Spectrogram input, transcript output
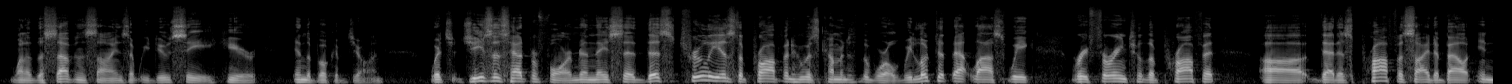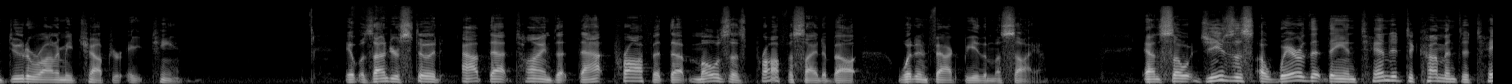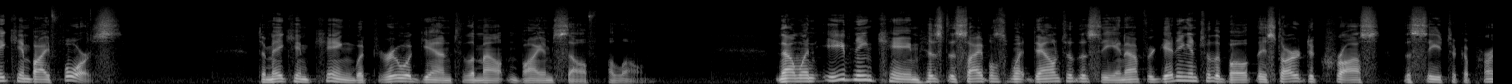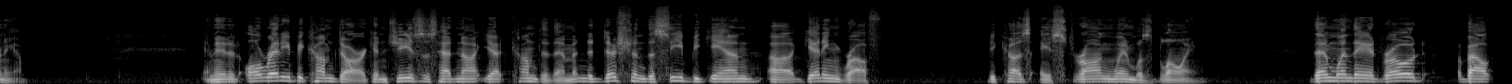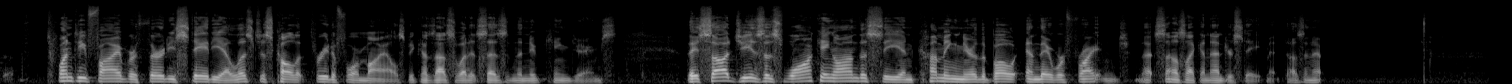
one of the seven signs that we do see here in the book of John, which Jesus had performed, and they said, This truly is the prophet who has come into the world. We looked at that last week, referring to the prophet uh, that is prophesied about in Deuteronomy chapter 18. It was understood at that time that that prophet that Moses prophesied about would in fact be the Messiah. And so Jesus, aware that they intended to come and to take him by force, to make him king, withdrew again to the mountain by himself alone. Now, when evening came, his disciples went down to the sea, and after getting into the boat, they started to cross the sea to Capernaum. And it had already become dark, and Jesus had not yet come to them. In addition, the sea began uh, getting rough because a strong wind was blowing. Then, when they had rowed about 25 or 30 stadia, let's just call it three to four miles, because that's what it says in the New King James, they saw Jesus walking on the sea and coming near the boat, and they were frightened. That sounds like an understatement, doesn't it?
